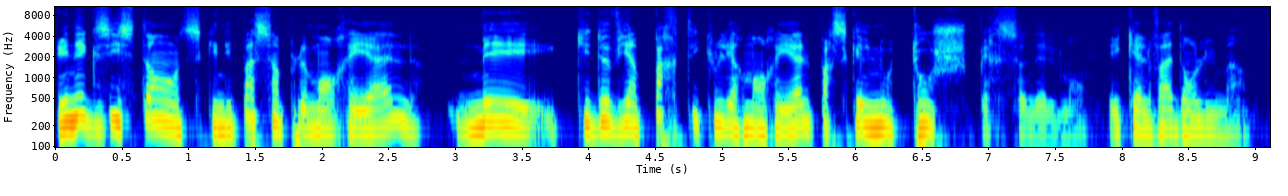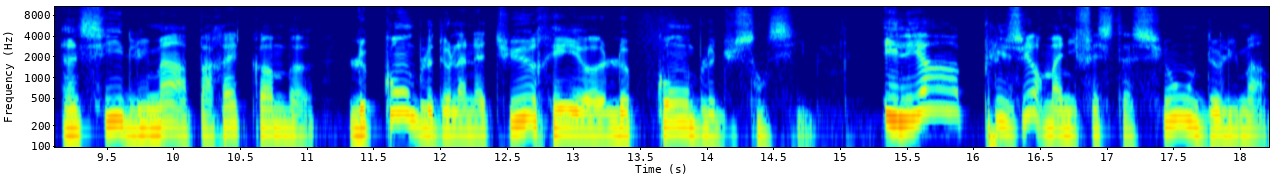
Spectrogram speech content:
une existence qui n'est pas simplement réelle, mais qui devient particulièrement réelle parce qu'elle nous touche personnellement et qu'elle va dans l'humain. Ainsi, l'humain apparaît comme euh, le comble de la nature et euh, le comble du sensible. Il y a plusieurs manifestations de l'humain.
